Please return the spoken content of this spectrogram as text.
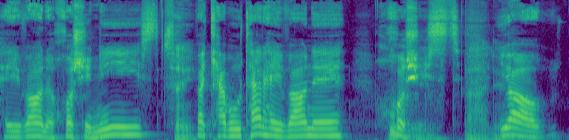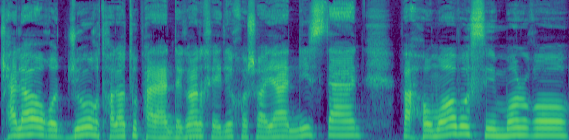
حیوان خوشی نیست صحیح. و کبوتر حیوان خوشی است بله. یا کلاق و جغد حالا تو پرندگان خیلی خوشایند نیستن و هما و سیمرغ و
